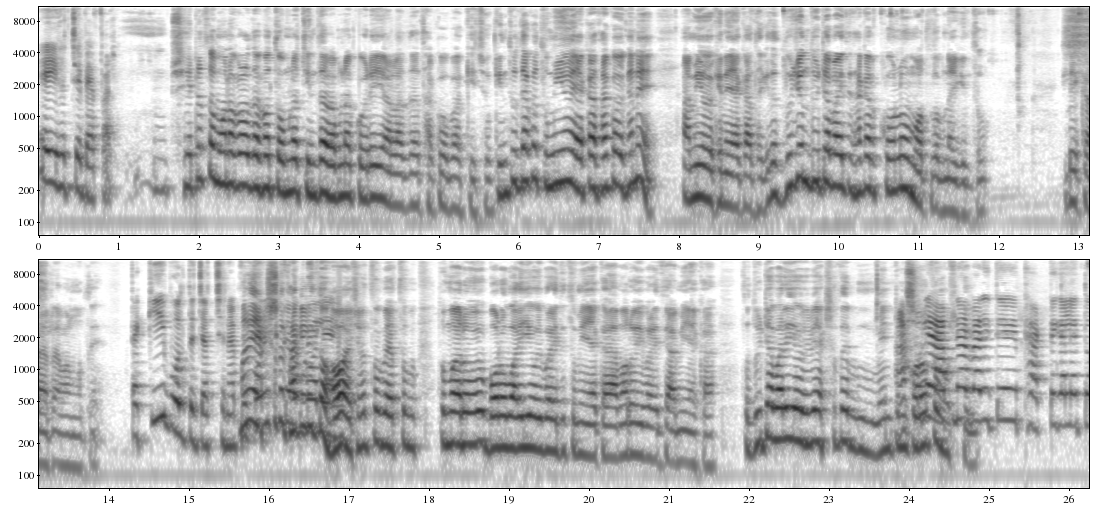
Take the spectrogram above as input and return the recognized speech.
এই হচ্ছে ব্যাপার। সেটা তো মনে করো, দেখো, তোমরা চিন্তা ভাবনা করেই আলাদা থাকো বা কিছু। কিন্তু দেখো, তুমিও একা থাকো এখানে, আমিও এখানে একা থাকি। তো দুজন দুইটা বাড়িতে থাকার কোনো মতলব নাই কিন্তু। বেকার আমার মতে। তা কি বলতে চাচ্ছেন? আপনি মানে একসাথে থাকলেই তো হয় সেটা তো এত তোমারও বড় বাড়ি ওই বাড়িতে তুমি একা আমারও ওই বাড়িতে আমি একা। তো দুইটা বাড়ি ওইভাবে একসাথে মেনটেন করা তো আপনার বাড়িতে থাকতে গেলে তো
